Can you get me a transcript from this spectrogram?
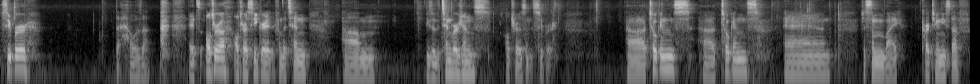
Super. the hell is that? it's Ultra, Ultra Secret from the tin. Um, these are the tin versions, Ultras and Super. Uh, tokens, uh, tokens, and just some of my cartoony stuff.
